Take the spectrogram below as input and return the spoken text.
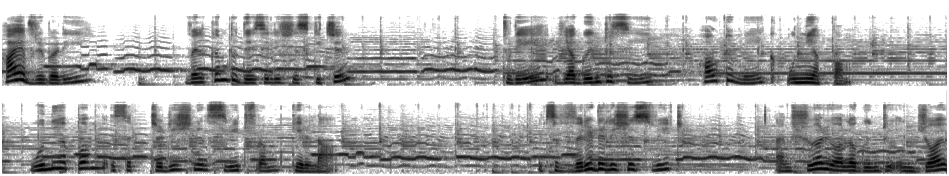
Hi everybody, welcome to Desilicious Kitchen. Today we are going to see how to make Unniyappam. Unniyappam is a traditional sweet from Kerala. It's a very delicious sweet. I'm sure you all are going to enjoy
